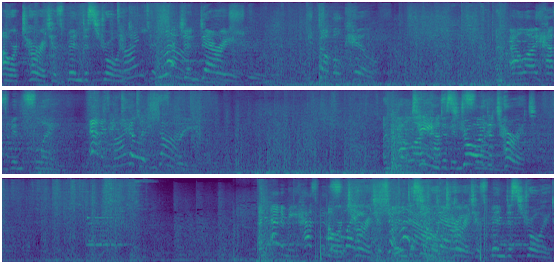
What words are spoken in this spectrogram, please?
Our turret has been destroyed. Time to shine. Legendary. Double kill. An ally has been slain. Enemy killing spree. An ally team has destroyed been a turret. An enemy has been Our slain. turret has Shut been down. down. Our turret has been destroyed.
